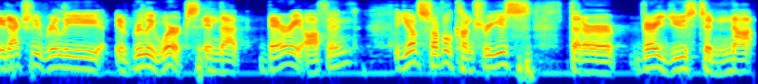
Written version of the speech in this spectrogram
it actually really it really works in that very often you have several countries that are very used to not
